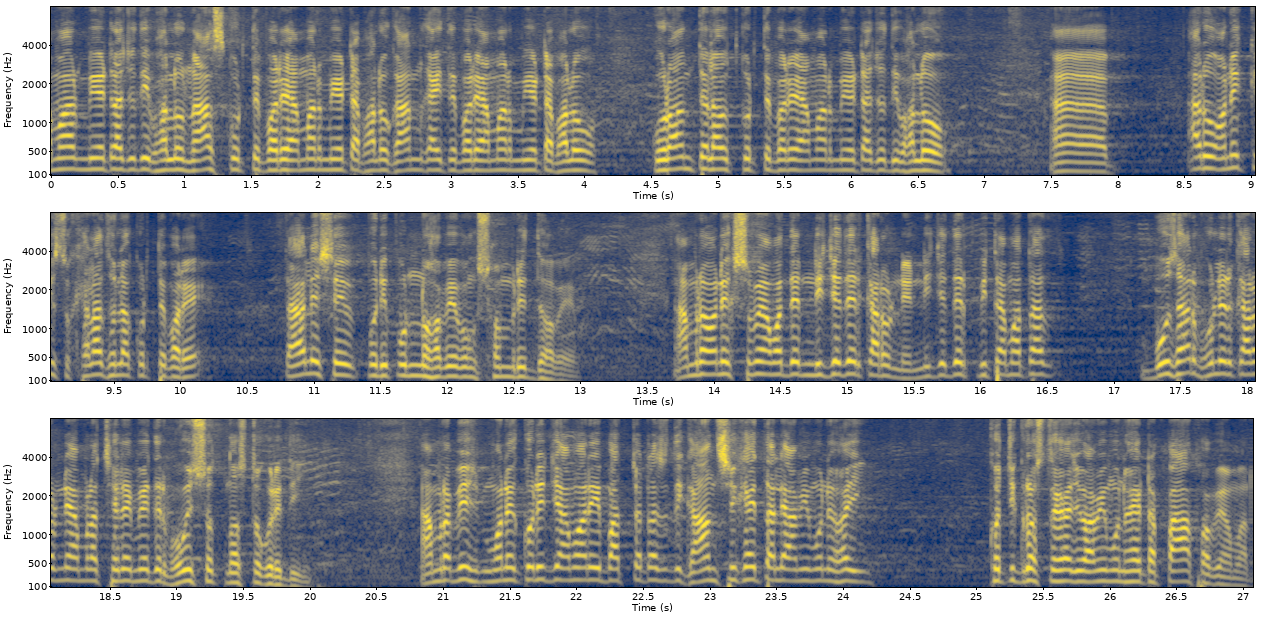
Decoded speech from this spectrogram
আমার মেয়েটা যদি ভালো নাচ করতে পারে, আমার মেয়েটা ভালো গান গাইতে পারে, আমার মেয়েটা ভালো কোরআন তেলাউত করতে পারে, আমার মেয়েটা যদি ভালো আরও অনেক কিছু খেলাধুলা করতে পারে তাহলে সে পরিপূর্ণ হবে এবং সমৃদ্ধ হবে। আমরা অনেক সময় আমাদের নিজেদের কারণে, নিজেদের পিতামাতার বোঝার ভুলের কারণে আমরা ছেলে মেয়েদের ভবিষ্যৎ নষ্ট করে দিই। আমরা বেশ মনে করি যে আমার এই বাচ্চাটা যদি গান শেখায় তাহলে আমি মনে হয় ক্ষতিগ্রস্ত হয়ে যাবে, আমি মনে হয় একটা পাপ হবে আমার।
